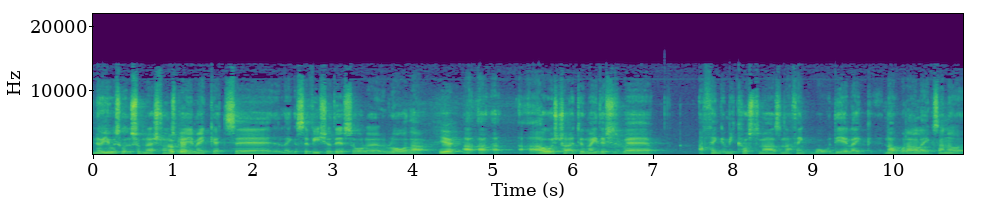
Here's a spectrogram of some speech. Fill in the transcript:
You know, you always go to some restaurants Okay. where you might get uh, like a ceviche of this or a raw of that. Yeah, I, I, I- always try to do my dishes where I think of my customers and I think what would they like, not what I like, because I know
